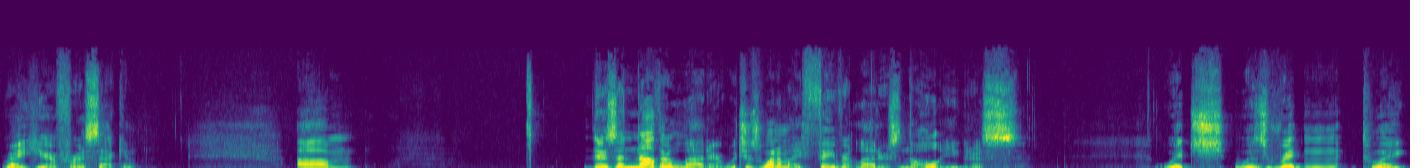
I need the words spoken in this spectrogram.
right here for a second. Um, there's another letter, which is one of my favorite letters in the whole Igros, which was written to a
